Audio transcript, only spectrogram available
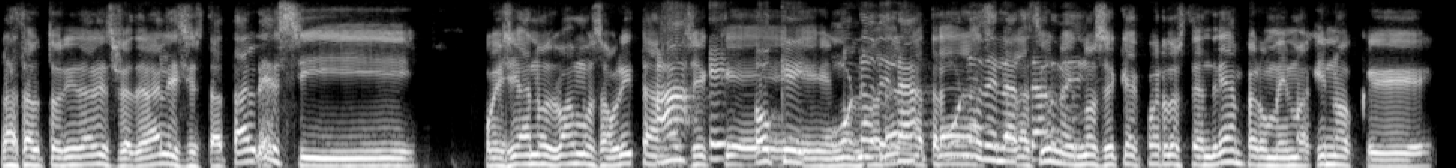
las autoridades federales y estatales y pues ya nos vamos ahorita, Ah, no sé eh, qué ok, nos una de la- una de la tarde- no sé qué acuerdos tendrían, pero me imagino que,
